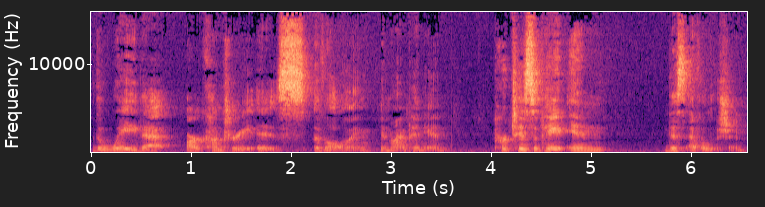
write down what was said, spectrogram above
the way that our country is evolving, in my opinion. Participate in this evolution.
